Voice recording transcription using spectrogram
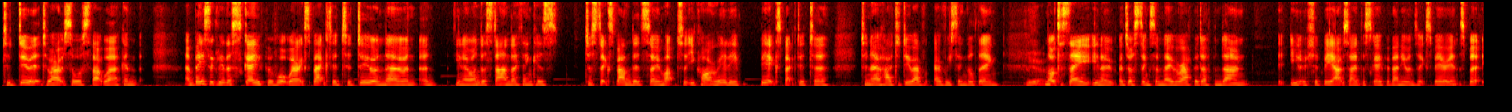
to do it, to outsource that work, and and basically the scope of what we're expected to do and know and, and you know understand. I think has just expanded so much that you can't really be expected to to know how to do every, every single thing. Yeah. Not to say you know adjusting some NovoRapid up and down you know should be outside the scope of anyone's experience but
